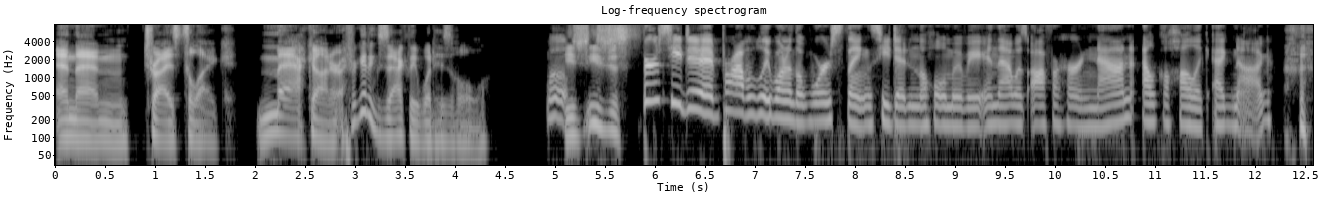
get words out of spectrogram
and then tries to like mac on her. I forget exactly what his whole. Well, He's he's just first he did probably one of the worst things he did in the whole movie, and that was offer her non-alcoholic eggnog.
